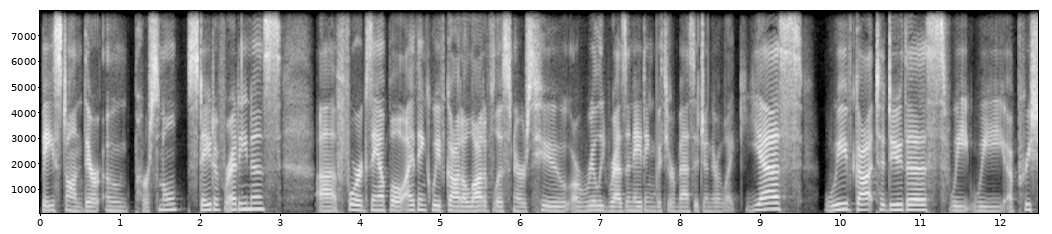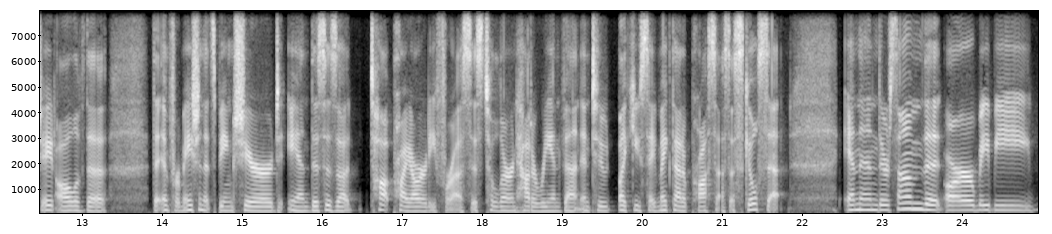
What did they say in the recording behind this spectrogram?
based on their own personal state of readiness. Uh, for example, I think we've got a lot of listeners who are really resonating with your message and they're like, yes, we've got to do this. We we appreciate all of the the information that's being shared and this is a top priority for us is to learn how to reinvent and to like you say make that a process, a skill set. And then there's some that are maybe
